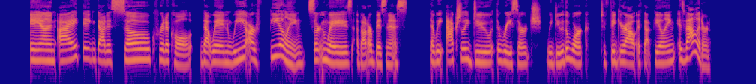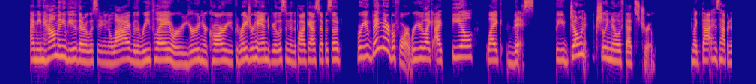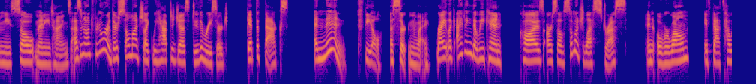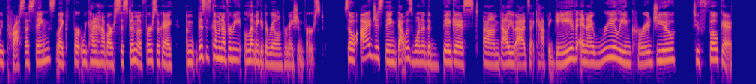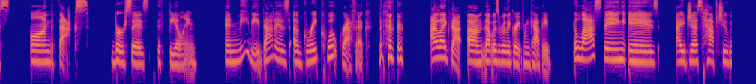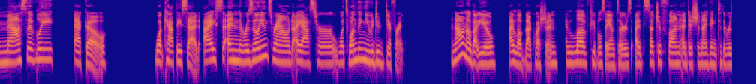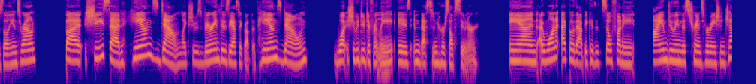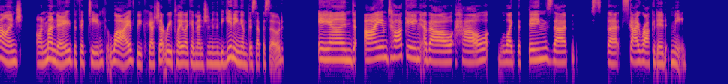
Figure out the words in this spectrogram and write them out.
And I think that is so critical that when we are feeling certain ways about our business, that we actually do the research, we do the work to figure out if that feeling is valid or not. I mean, how many of you that are listening in live or the replay or you're in your car, you could raise your hand if you're listening to the podcast episode where you've been there before, where you're like, I feel like this, but you don't actually know if that's true. Like that has happened to me so many times. As an entrepreneur, there's so much like we have to just do the research, get the facts, and then feel a certain way, right? Like I think that we can cause ourselves so much less stress and overwhelm if that's how we process things. Like for, we kind of have our system of first, okay, um, this is coming up for me. Let me get the real information first. So I just think that was one of the biggest um, value adds that Kathy gave. And I really encourage you to focus on the facts versus the feeling. And maybe that is a great quote graphic. I like that. Um, that was really great from Kathy. The last thing is I just have to massively echo what Kathy said. I in the resilience round, I asked her, "What's one thing you would do different?" And I don't know about you, I love that question. I love people's answers. It's such a fun addition, I think, to the resilience round. But she said, hands down, like she was very enthusiastic about this, hands down, what she would do differently is invest in herself sooner. And I want to echo that because it's so funny. I am doing this transformation challenge on Monday, the 15th, live. You can catch that replay, like I mentioned in the beginning of this episode. And I am talking about how like the things that that skyrocketed me.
